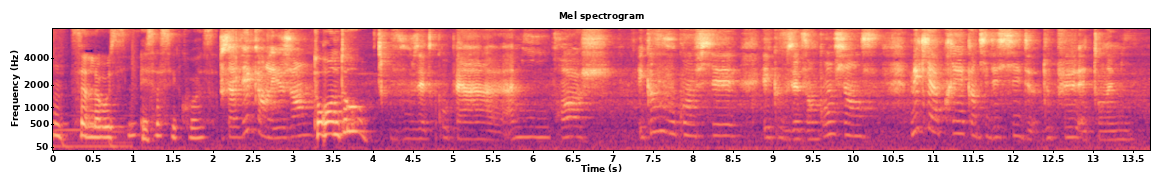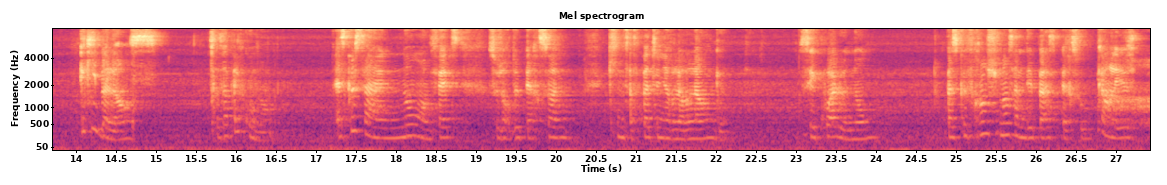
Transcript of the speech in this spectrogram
Celle-là aussi. Et ça, c'est quoi ça? Vous savez, quand les gens. Toronto Vous êtes copains, euh, amis, proches, et que vous vous confiez, et que vous êtes en confiance, mais qui après, quand ils décident de plus être ton ami, et qui balance, ça s'appelle comment? Est-ce que ça a un nom en fait, ce genre de personnes qui ne savent pas tenir leur langue c'est quoi le nom? Parce que franchement, ça me dépasse perso. Quand les gens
